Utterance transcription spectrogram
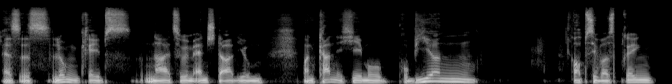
Es ist Lungenkrebs nahezu im Endstadium. Man kann nicht Chemo probieren ob sie was bringt,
